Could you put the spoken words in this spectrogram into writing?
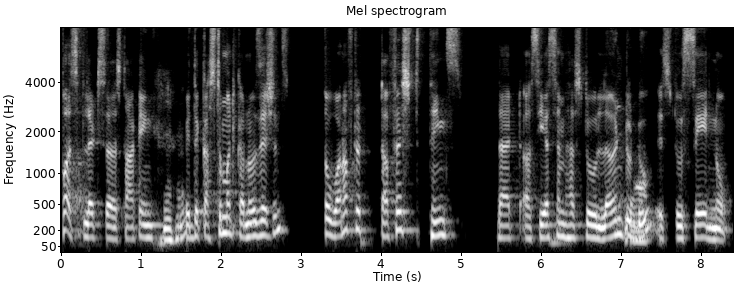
first, let's starting mm-hmm. with the customer conversations. So one of the toughest things that a CSM has to learn to yeah. do is to say no.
